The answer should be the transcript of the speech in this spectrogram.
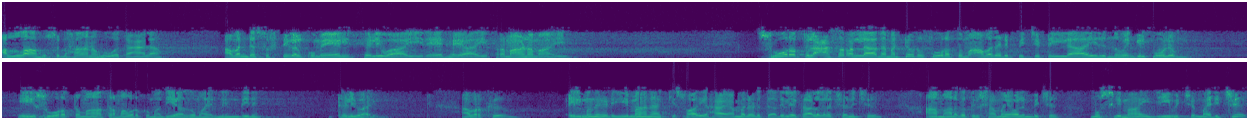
അള്ളാഹു സുബാനഹുവ താല അവന്റെ സൃഷ്ടികൾക്കുമേൽ തെളിവായി രേഖയായി പ്രമാണമായി സൂറത്തുൽ അസർ അല്ലാതെ മറ്റൊരു സൂറത്തും അവതരിപ്പിച്ചിട്ടില്ലായിരുന്നുവെങ്കിൽ പോലും ഈ സൂറത്ത് മാത്രം അവർക്ക് മതിയാകുമായിരുന്നു. എന്തിന്? തെളിവായി അവർക്ക് ഇൽമ നേടി ഈമാനാക്കി സ്വായഹായ അമലെടുത്ത് അതിലേക്ക് ആളുകളെ ക്ഷണിച്ച് ആ മാർഗത്തിൽ ക്ഷമയവലംബിച്ച് മുസ്ലിമായി ജീവിച്ച് മരിച്ച്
